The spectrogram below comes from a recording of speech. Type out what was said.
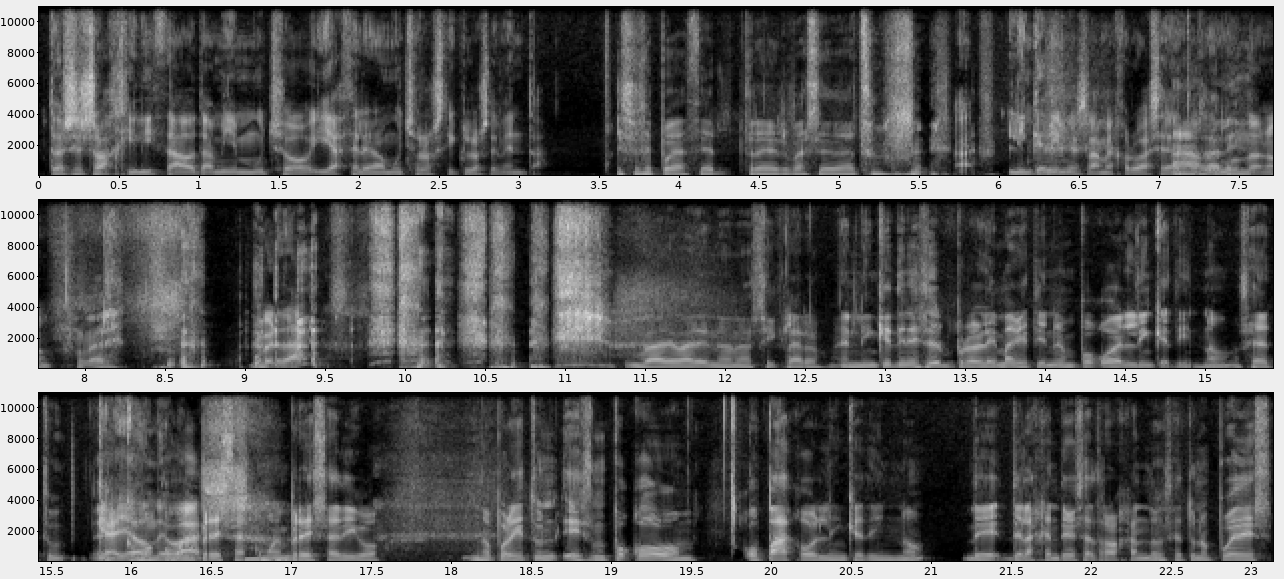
Entonces eso ha agilizado también mucho y ha acelerado mucho los ciclos de venta. ¿Eso se puede hacer? ¿Traer base de datos? Ah, LinkedIn es la mejor base de Ah, datos vale. del mundo, ¿no? vale. ¿Verdad? Vale, vale, no, no, sí, claro. En LinkedIn ese es el problema que tiene un poco el LinkedIn, ¿no? O sea, tú, Que allá como, donde como vas- empresa, como empresa, digo, ¿no? Porque tú es un poco opaco el LinkedIn, ¿no? De, de la gente que está trabajando. O sea, tú no puedes,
